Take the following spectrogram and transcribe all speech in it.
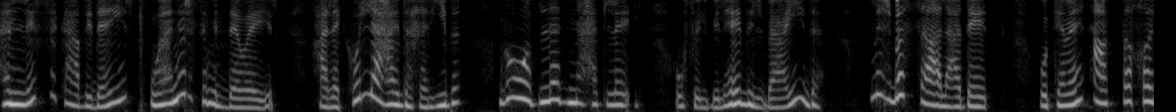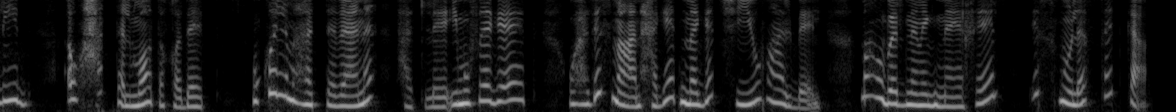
هنلف كعب داير وهنرسم الدواير على كل عادة غريبة جوه بلادنا هتلاقي وفي البلاد البعيدة مش بس على العادات وكمان على التقاليد أو حتى المعتقدات. وكل ما هتتابعنا هتلاقي مفاجآت وهتسمع عن حاجات ما جاتش يوم على البال. ما هو برنامجنا يا خال؟ اسمه لفة كعب.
